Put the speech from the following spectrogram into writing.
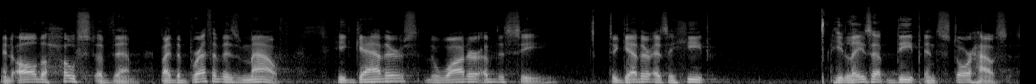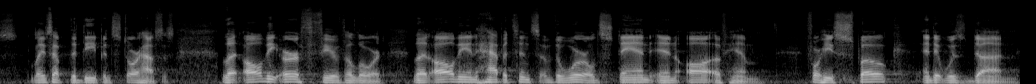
and all the host of them. By the breath of his mouth he gathers the water of the sea together as a heap he lays up deep in storehouses, lays up the deep in storehouses. Let all the earth fear the Lord. Let all the inhabitants of the world stand in awe of him. For he spoke, and it was done.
